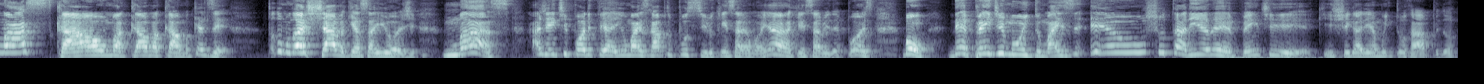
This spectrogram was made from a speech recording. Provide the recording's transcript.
mas calma, calma, calma. Quer dizer... Todo mundo achava que ia sair hoje, mas a gente pode ter aí o mais rápido possível. Quem sabe amanhã, quem sabe depois. Bom, depende muito, mas eu chutaria de repente que chegaria muito rápido.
